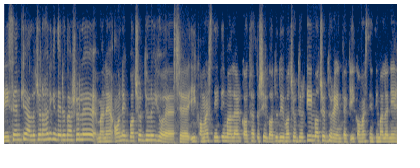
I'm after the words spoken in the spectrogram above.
রিসেন্টলি আলোচনা হয়নি কিন্তু এটা তো আসলে মানে অনেক বছর ধরেই হয়ে আছে। ই কমার্স নীতিমালার কথা তো সেই গত দুই বছর ধরে তিন বছর ধরে ইনফ্যাক্ট ই কমার্স নীতিমালা নিয়ে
